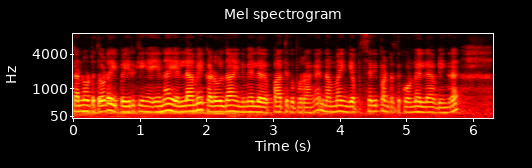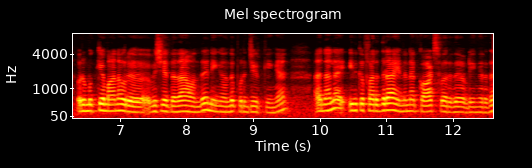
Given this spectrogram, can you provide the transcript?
கண்ணோட்டத்தோடு இப்போ இருக்கீங்க. ஏன்னா எல்லாமே கடவுள் தான் இனிமேல் பார்த்துக்க போகிறாங்க நம்ம இங்கே சரி பண்ணுறதுக்கு ஒன்றும் இல்லை அப்படிங்கிற ஒரு முக்கியமான ஒரு விஷயத்தை தான் வந்து நீங்கள் வந்து புரிஞ்சுருக்கீங்க அதனால் இதுக்கு ஃபர்தராக என்னென்ன கார்ட்ஸ் வருது அப்படிங்கிறத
